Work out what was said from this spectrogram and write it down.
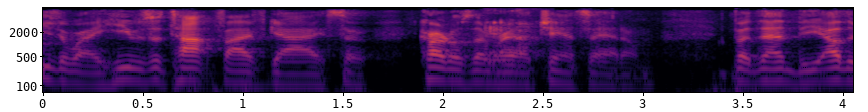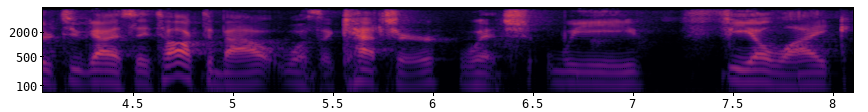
either way, he was a top five guy. So Cardinals never yeah. had a chance at him. But then the other two guys they talked about was a catcher, which we feel like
